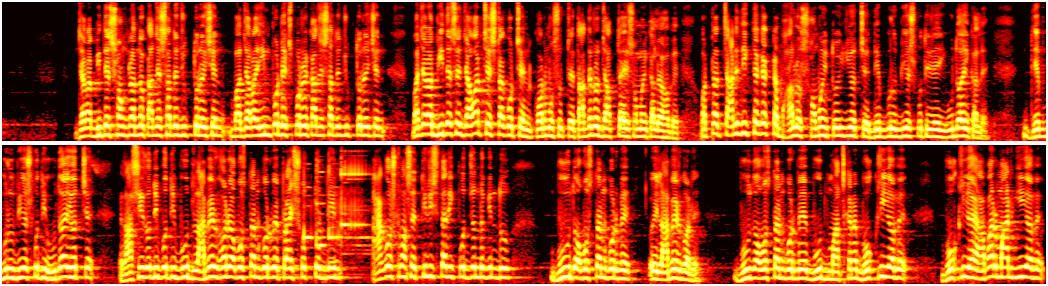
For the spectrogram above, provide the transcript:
যারা বিদেশ সংক্রান্ত কাজের সাথে যুক্ত রয়েছেন বা যারা ইম্পোর্ট এক্সপোর্টের কাজের সাথে যুক্ত রয়েছেন বা যারা বিদেশে যাওয়ার চেষ্টা করছেন কর্মসূত্রে, তাদেরও যাত্রা এই সময়কালে হবে। অর্থাৎ চারিদিক থেকে একটা ভালো সময় তৈরি হচ্ছে দেবগুরু বৃহস্পতির এই উদয়কালে। দেবগুরু বৃহস্পতি উদয় হচ্ছে, রাশির অধিপতি বুধ লাভের ঘরে অবস্থান করবে প্রায় সত্তর দিন। আগস্ট মাসের তিরিশ তারিখ পর্যন্ত কিন্তু বুধ অবস্থান করবে ওই লাভের ঘরে। বুধ অবস্থান করবে, বুধ মাঝখানে বকরি হবে। বকরি হয় আবার মার্গি হবে।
